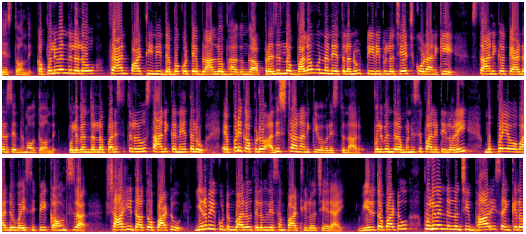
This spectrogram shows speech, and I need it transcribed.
చేస్తోంది. ఇక పులివెందులలో ఫ్యాన్ పార్టీని దెబ్బకొట్టే ప్లాన్లో భాగంగా ప్రజల్లో బలం ఉన్న నేతలను టీడీపీలో చేర్చుకోవడానికి స్థానిక క్యాడర్ సిద్ధమవుతోంది. పులివెందుల్లో పరిస్థితులను స్థానిక నేతలు ఎప్పటికప్పుడు అధిష్టానానికి వివరిస్తున్నారు. పులివెందుల మున్సిపాలిటీలోని ముప్పైవ వార్డు వైసీపీ కౌన్సిలర్ షాహిదాతో పాటు ఇరవై కుటుంబాలు తెలుగుదేశం పార్టీలో చేరాయి. వీరితో పాటు పులివెందుల నుంచి భారీ సంఖ్యలో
